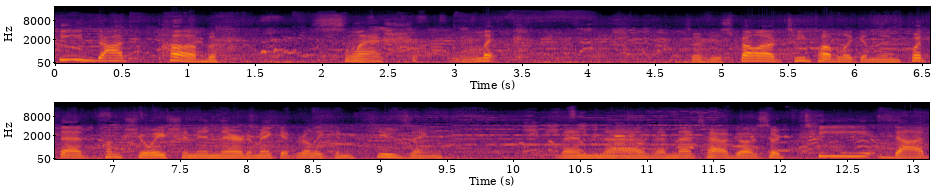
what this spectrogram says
t.pub slash lick. So if you spell out TeePublic and then put that punctuation in there to make it really confusing, then uh, then that's how it goes. So T dot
